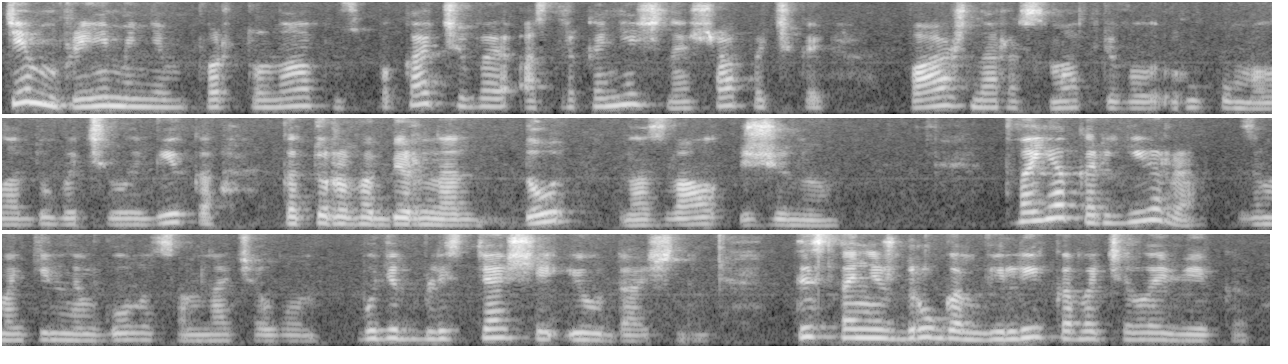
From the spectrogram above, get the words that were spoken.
Тем временем Фортунатус, покачивая остроконечной шапочкой, важно рассматривал руку молодого человека, которого Бернадот назвал Жюно. «Твоя карьера, — за могильным голосом начал он, — будет блестящей и удачной. Ты станешь другом великого человека —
